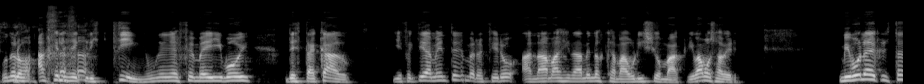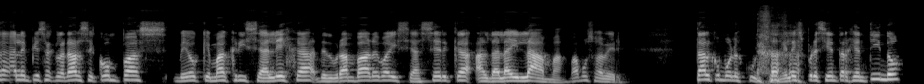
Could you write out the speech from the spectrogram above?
uno de los ángeles de Christine, un FMI boy destacado. Y efectivamente me refiero a nada más y nada menos que a Mauricio Macri. Vamos a ver. Mi bola de cristal empieza a aclararse, compas. Veo que Macri se aleja de Durán Barba y se acerca al Dalai Lama. Vamos a ver. Tal como lo escuchan, el expresidente argentino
